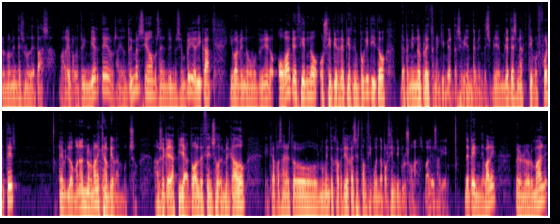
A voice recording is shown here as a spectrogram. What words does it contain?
normalmente eso no te pasa, ¿vale? Porque tú inviertes, vas haciendo tu inversión, vas haciendo tu inversión periódica y vas viendo cómo tu dinero o va creciendo o si pierde, pierde un poquitito, dependiendo del proyecto en el que inviertas, evidentemente. Si inviertes en activos fuertes, eh, lo más normal es que no pierdan mucho. A no ser que hayas pillado todo el descenso del mercado, eh, que ha pasado en estos momentos que ha perdido casi hasta un 50%, incluso más, ¿vale? O sea que depende, ¿vale? Pero normal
